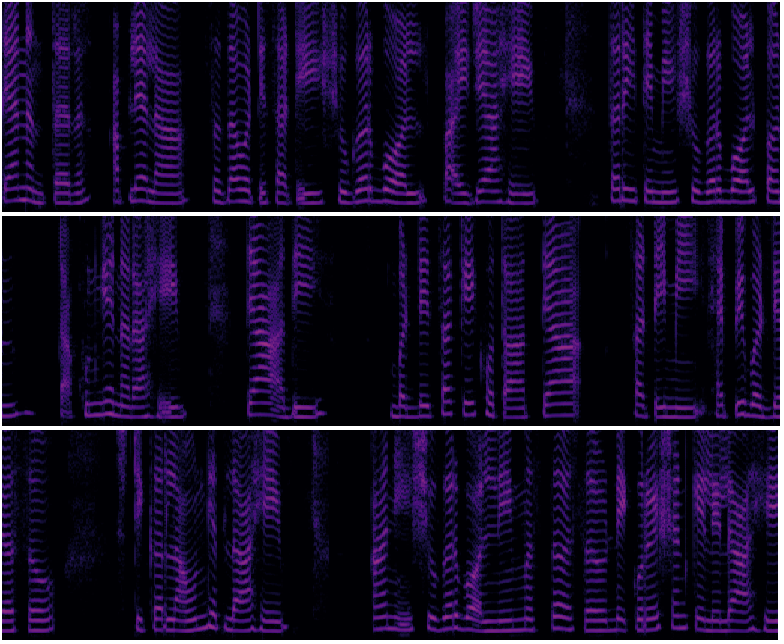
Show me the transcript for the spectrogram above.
त्यानंतर आपल्याला सजावटीसाठी शुगर बॉल पाहिजे आहे. तर इथे मी शुगर बॉल पण टाकून घेणार आहे. त्याआधी बड्डेचा केक होता. त्यासाठी मी हॅपी बड्डे असं स्टिकर लावून घेतलं आहे. आणि शुगर बॉलने मस्त असं डेकोरेशन केलेलं आहे.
